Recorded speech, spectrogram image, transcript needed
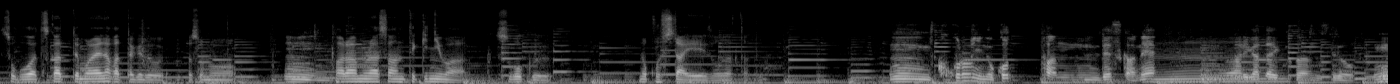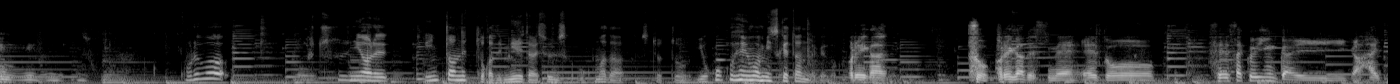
そこは使ってもらえなかったけどそのうん、パラ村さん的にはすごく残したい映像だったと。うん、心に残ったんですかうね。んうん、ありがたいことなんですけど。うん。うん。うん。これは普通にあれインターネットとかで見れたりするんですか？僕まだちょっと予告編は見つけたんだけど。これが、そう、これがですね、えっ、と、制作委員会が入って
